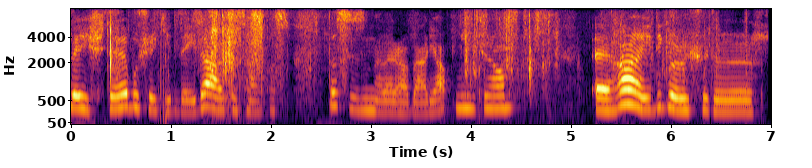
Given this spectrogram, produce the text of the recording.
Ve işte bu şekildeydi. Arka sayfası da sizinle beraber yapmayacağım. E, haydi görüşürüz.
